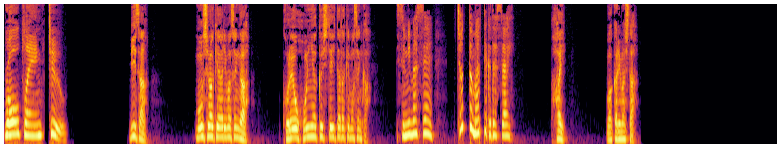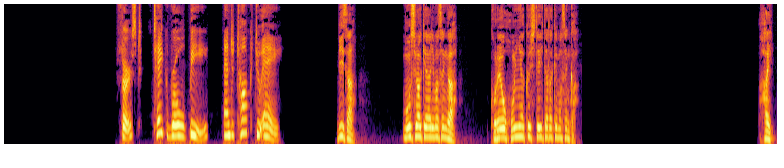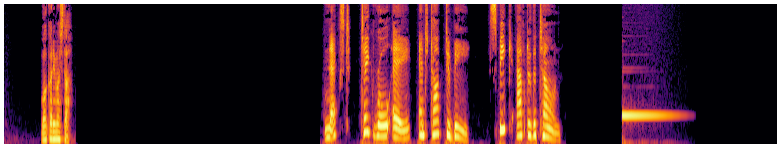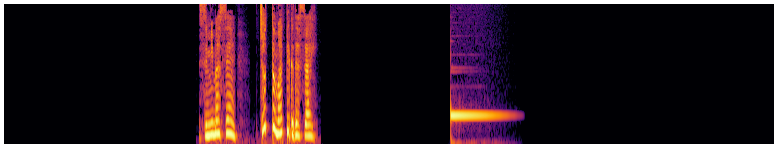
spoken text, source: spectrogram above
Role playing 2. B さん、申し訳ありませんが、これを翻訳していただけませんか？すみません。ちょっと待ってください。はい。わかりました。First, take role B and talk to A. B さん、申し訳ありませんが、これを翻訳していただけませんか？はい。わかりました。Next, take role A and talk to B. Speak after the tone. すみません。ちょっと待ってください。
